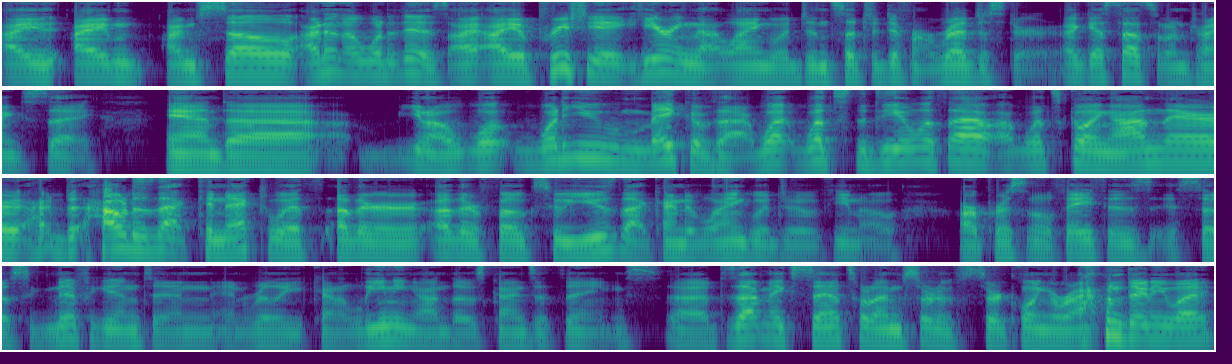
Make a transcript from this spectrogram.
I, I'm, I'm so I don't know what it is. I, I appreciate hearing that language in such a different register. I guess that's what I'm trying to say. And uh, you know, what, what do you make of that? What, what's the deal with that? What's going on there? How, how does that connect with other, other folks who use that kind of language of, you know, our personal faith is is so significant and and really kind of leaning on those kinds of things. Uh, does that make sense? What I'm sort of circling around anyway.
